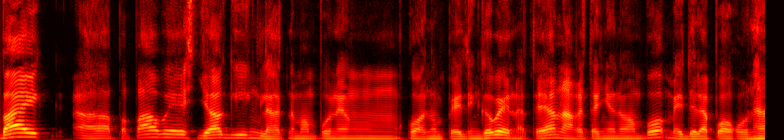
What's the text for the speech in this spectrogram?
bike uh, papawis jogging lahat naman po ng kung anong pwedeng gawin. At ayan nakita nyo naman po may dala po ako na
